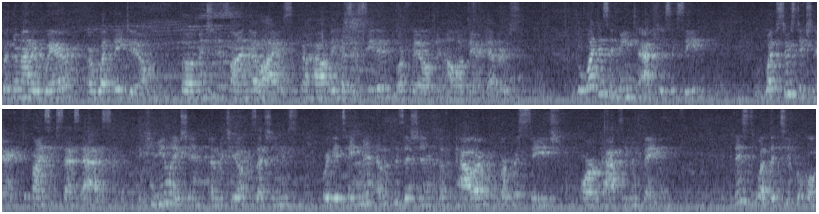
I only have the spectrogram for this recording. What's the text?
But no matter where or what they do, they'll eventually define their lives by how they have succeeded or failed in all of their endeavors. But what does it mean to actually succeed? Webster's dictionary defines success as accumulation of material possessions or the attainment of a position of power or prestige or perhaps even fame. This is what the typical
